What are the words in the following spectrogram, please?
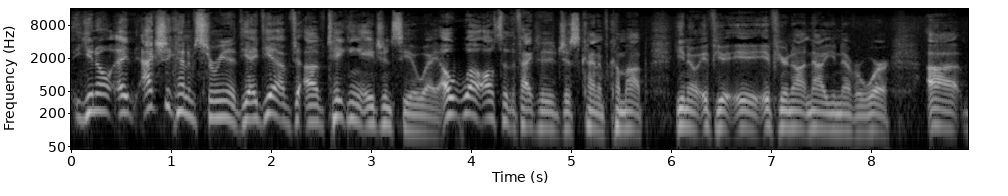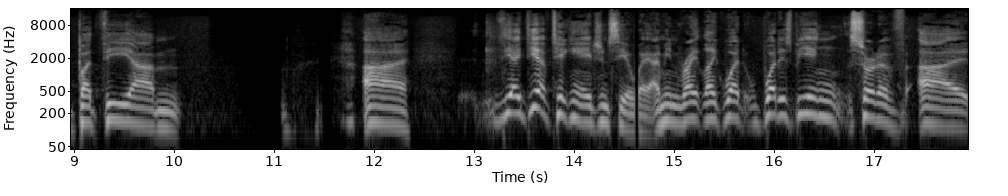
you know, it actually kind of Serena, the idea of of taking agency away. Oh, well, also the fact that it just kind of come up. You know, if you if you're not now, you never were. Uh, but the um, uh, the idea of taking agency away. I mean, right? Like what what is being sort of uh,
